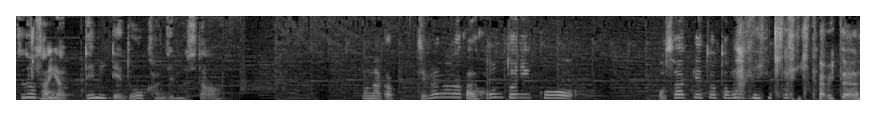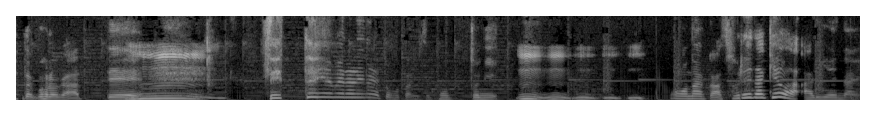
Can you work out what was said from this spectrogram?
須藤さんはい。やってみてどう感じました、もうなんか自分の中で本当にこうお酒と共に生きてきたみたいなところがあって、うん絶対やめられないと思ったんですよ本当に。うんうんうんうんもうなんかそれだけはありえないっ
